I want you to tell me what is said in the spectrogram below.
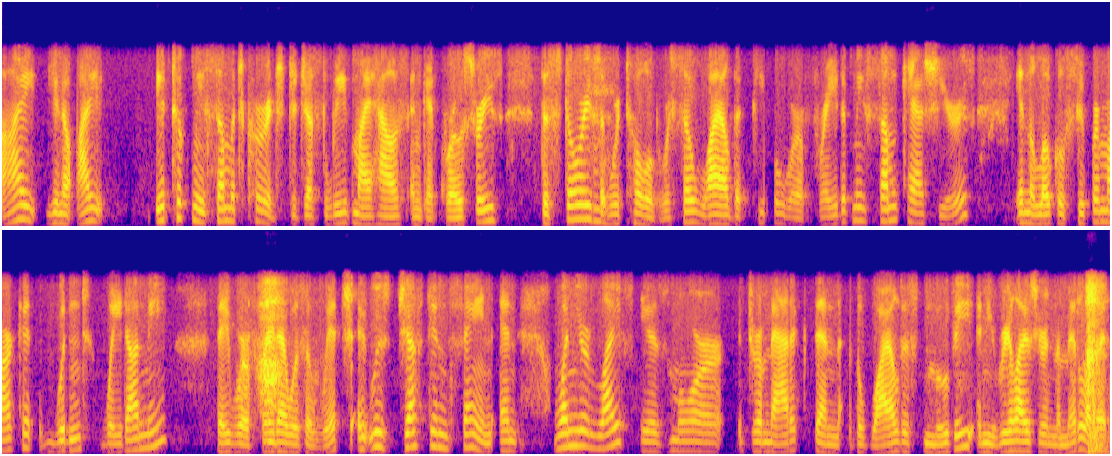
I, you know, I, it took me so much courage to just leave my house and get groceries. The stories mm-hmm. that were told were so wild that people were afraid of me. Some cashiers in the local supermarket wouldn't wait on me they were afraid I was a witch. It was just insane. And when your life is more dramatic than the wildest movie and you realize you're in the middle of it,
